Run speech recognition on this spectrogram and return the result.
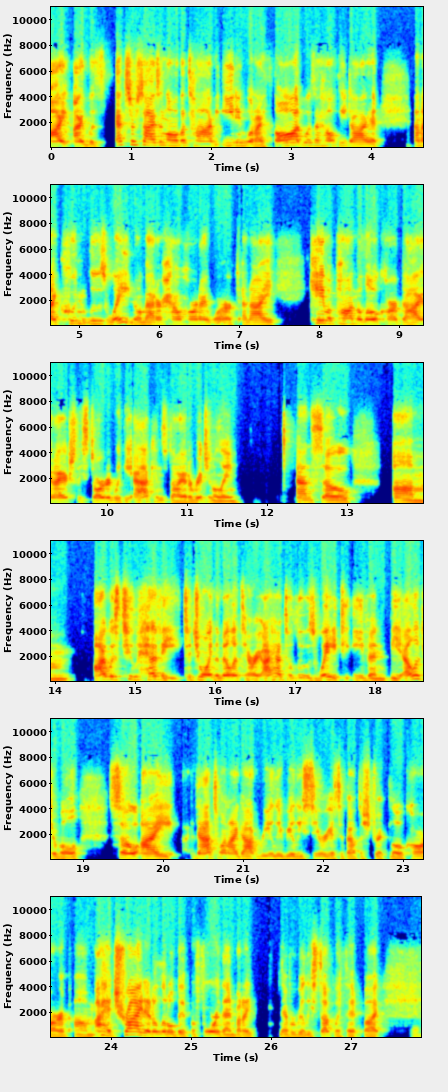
I, I was exercising all the time, eating what I thought was a healthy diet, and I couldn't lose weight no matter how hard I worked. And I came upon the low carb diet. I actually started with the Atkins diet originally. And so um, I was too heavy to join the military. I had to lose weight to even be eligible. So I that's when I got really, really serious about the strict low carb. Um, I had tried it a little bit before then, but I never really stuck with it. But yeah.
